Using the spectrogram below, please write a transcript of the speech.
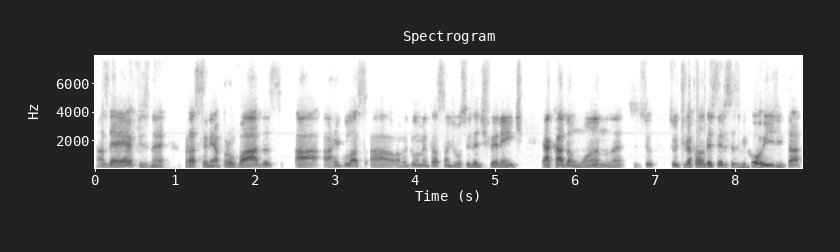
as DFs, né, para serem aprovadas. A, a, regula a, a, regulamentação de vocês é diferente, é a cada um ano, né? Se, se eu estiver falando besteira, vocês me corrigem, tá?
